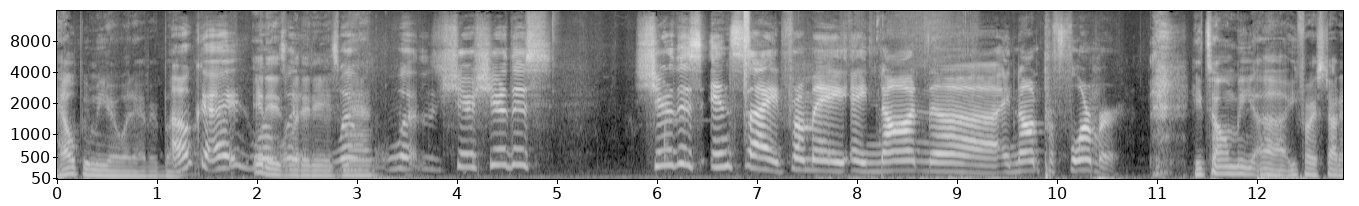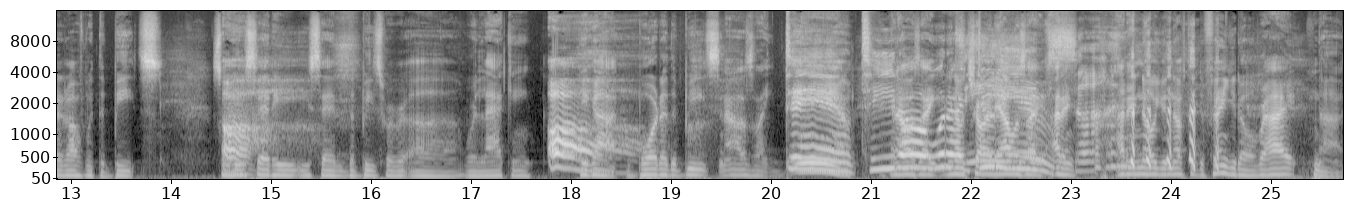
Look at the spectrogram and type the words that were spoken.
helping me or whatever. But Okay, It is what it is, what, man. What, share share this share this insight from a a non uh, a non performer. he told me uh, he first started off with the beats. So Oh. he said he he said the beats were uh, were lacking. Oh, He got bored of the beats, and I was like, Damn, "Damn, Tito, I was like, what you know, I Charlie, do I was like, I didn't, I didn't know you enough to defend you though, right? Nah,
